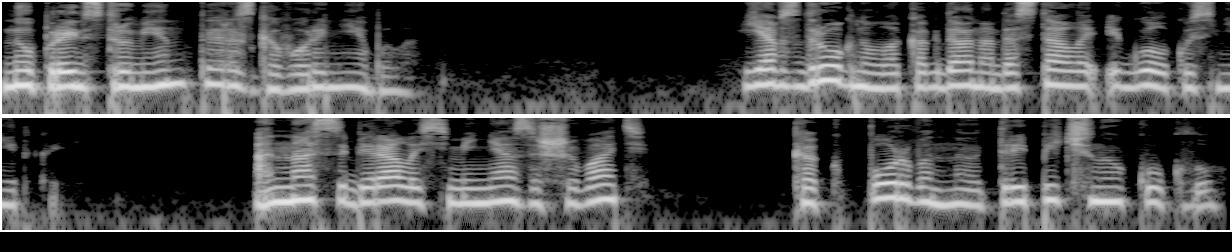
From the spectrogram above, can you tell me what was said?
но про инструменты разговора не было. Я вздрогнула, когда она достала иголку с ниткой. Она собиралась меня зашивать, как порванную тряпичную куклу.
